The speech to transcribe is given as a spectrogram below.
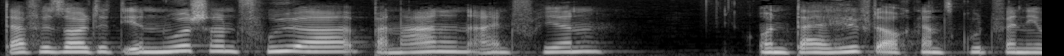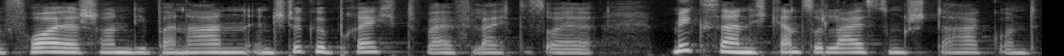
Dafür solltet ihr nur schon früher Bananen einfrieren. Und da hilft auch ganz gut, wenn ihr vorher schon die Bananen in Stücke brecht, weil vielleicht ist euer Mixer nicht ganz so leistungsstark und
